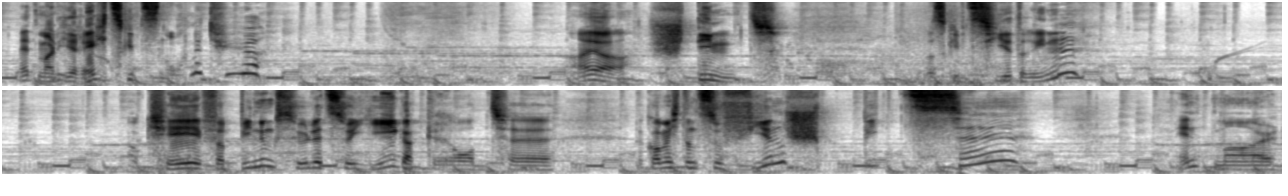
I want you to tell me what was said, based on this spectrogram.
Moment mal, hier rechts gibt es noch eine Tür? Ah ja, stimmt. Was gibt's hier drin? Okay, Verbindungshöhle zur Jägergrotte. Da komme ich dann zur Vierenspitze? Moment mal.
